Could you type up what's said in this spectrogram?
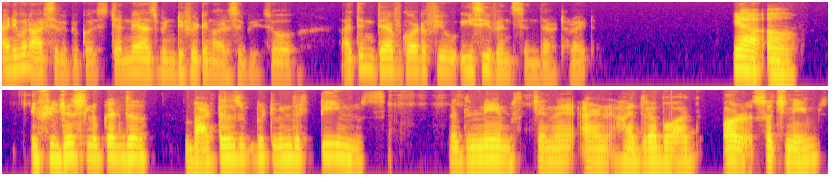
and even RCB, because Chennai has been defeating RCB, so I think they've got a few easy wins in that, right? Yeah, uh, if you just look at the battles between the teams, like the names Chennai and Hyderabad or such names,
